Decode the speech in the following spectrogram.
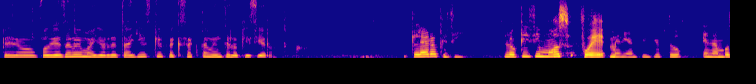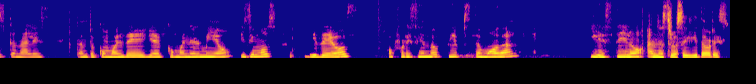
pero ¿podrías darme mayor detalles? ¿Qué fue exactamente lo que hicieron? Claro que sí. Lo que hicimos fue mediante YouTube en ambos canales, tanto como el de ella como en el mío, hicimos videos ofreciendo tips de moda y estilo a nuestros seguidores.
